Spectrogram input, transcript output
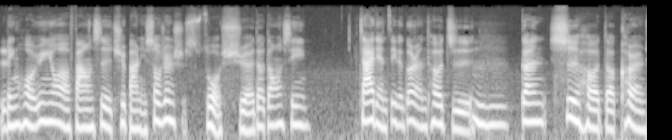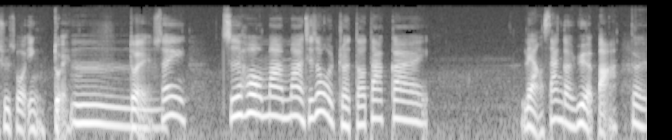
灵活运用的方式去把你受训所学的东西加一点自己的个人特质，嗯，跟适合的客人去做应对，嗯，对。所以之后慢慢，其实我觉得大概两三个月吧，对。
